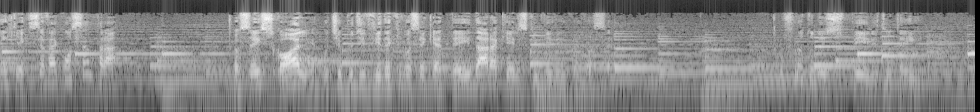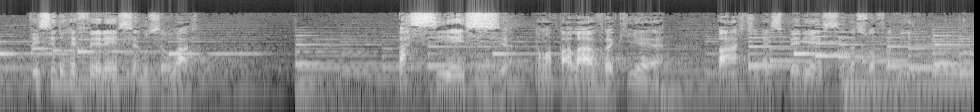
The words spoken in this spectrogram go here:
em que, que você vai concentrar. Você escolhe o tipo de vida que você quer ter e dar àqueles que vivem com você. O fruto do Espírito tem, tem sido referência no seu lar? Paciência é uma palavra que é parte da experiência da sua família.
